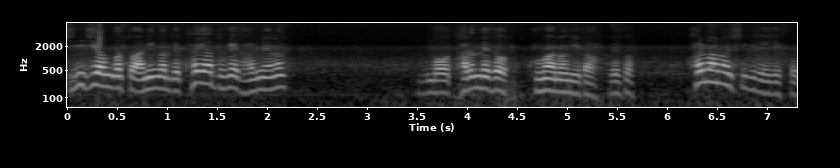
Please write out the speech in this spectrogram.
진지한 것도 아닌 건데 타이어 두 개 갈면은 뭐 다른 데서 9만 원이다. 그래서 8만 원씩이 되겠어.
